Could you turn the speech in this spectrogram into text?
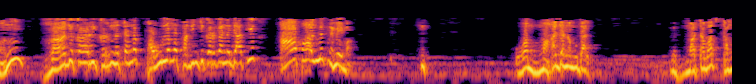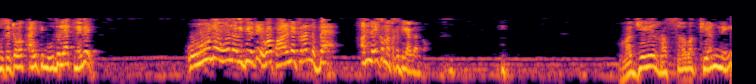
මං රාජකාරී කරන තැන පවුලම පදිංචි කරගන්න જાතිය ආපාලුවෙක් නෙමෙයි මං. ඔව මහජන මුදල්. මටවත් සමුසෙටවත් අයිති බුදලයක් නෙවෙයි. ඕන ඕන විදිහට ඒවා පාලනය කරන්න බෑ. අන්න ඒක මතක තියාගන්න ඕන. රජයේ රස්සාවක් කියන්නේ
